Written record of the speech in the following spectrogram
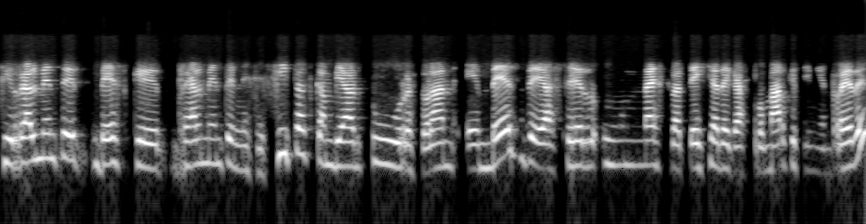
si realmente ves que realmente necesitas cambiar tu restaurante, en vez de hacer una estrategia de gastromarketing en redes,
